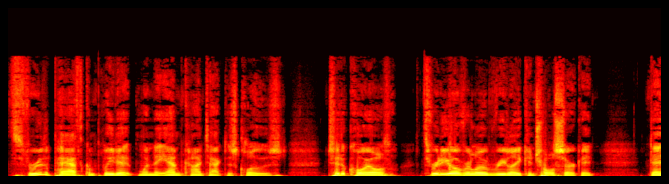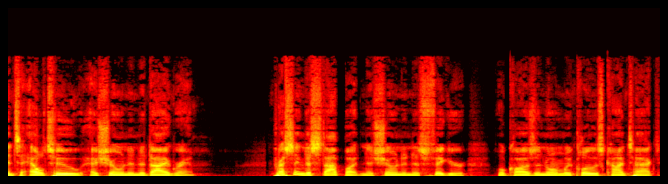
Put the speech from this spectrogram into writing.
through the path completed when the M contact is closed, to the coil, through the overload relay control circuit, then to L2 as shown in the diagram. Pressing the stop button as shown in this figure will cause the normally closed contact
